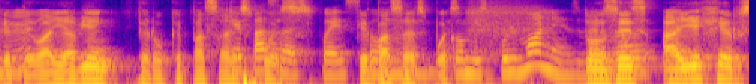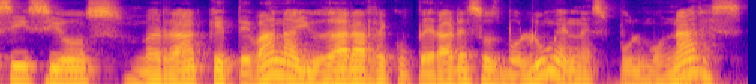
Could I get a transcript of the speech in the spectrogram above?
que te vaya bien, pero ¿qué pasa ¿Qué después? pasa después? ¿Qué con, pasa después? Con mis pulmones, Entonces, hay ejercicios, ¿verdad?, que te van a ayudar a recuperar esos volúmenes pulmonares,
